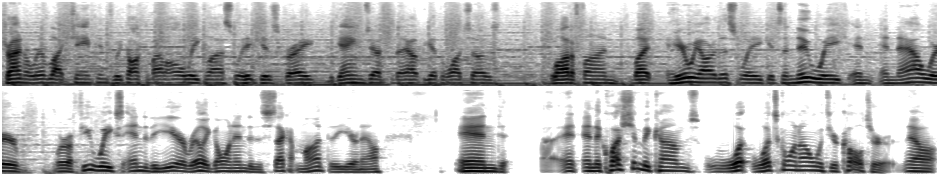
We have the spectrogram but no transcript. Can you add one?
trying to live like champions. We talked about all week last week. It's great. The games yesterday. I hope you get to watch those. A lot of fun. But here we are this week. It's a new week, and and now we're we're a few weeks into the year, really going into the second month of the year now, and and, and the question becomes what what's going on with your culture? Now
